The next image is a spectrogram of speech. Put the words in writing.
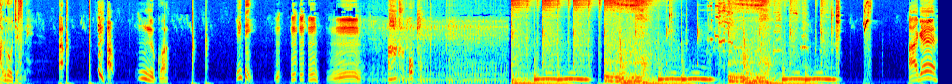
అదిగో వచ్చేసింది. నీకు ఏంటి? మ్మ్, మ్మ్, మ్మ్, మ్మ్. ఆ, ఓకే. ఆగే.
